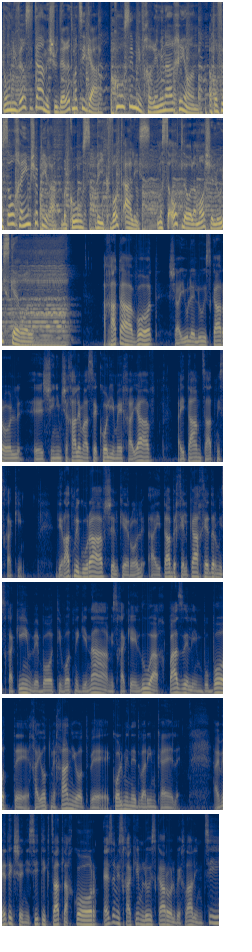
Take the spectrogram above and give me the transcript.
האוניברסיטה המשודרת מציגה קורסים נבחרים מן הארכיון. הפרופסור חיים שפירא בקורס בעקבות אליס, מסעות לעולמו של לואיס קרול. אחת האהבות שהיו ללואיס קארול, אה, שהיא נמשכה למעשה כל ימי חייו, הייתה המצאת משחקים. דירת מגוריו של קרול הייתה בחלקה חדר משחקים ובו טיבות נגינה, משחקי לוח, פאזלים, בובות, אה, חיות מכניות וכל מיני דברים כאלה. האמת היא, כשניסיתי קצת לחקור איזה משחקים לואיס קארול בכלל המציא,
